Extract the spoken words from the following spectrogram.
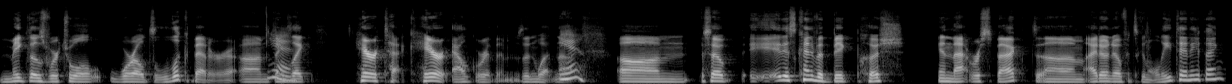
make those virtual worlds look better. Um, Yeah. Things like hair tech, hair algorithms, and whatnot. Yeah. Um, so it is kind of a big push in that respect. Um, I don't know if it's going to lead to anything.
